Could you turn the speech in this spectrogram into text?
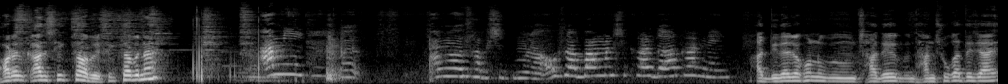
ঘরের কাজ শিখতে হবে শিখতে হবে না? আমি আর দিদা যখন ছাদে ধান শুকাতে যায়,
